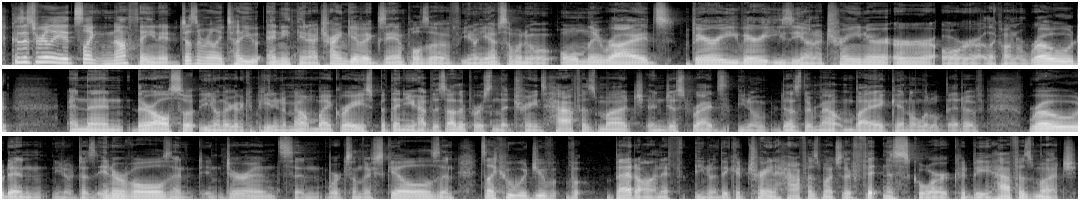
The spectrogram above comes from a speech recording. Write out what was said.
because it's really it's like nothing. It doesn't really tell you anything. I try and give examples of you know you have someone who only rides very very easy on a trainer or or like on a road, and then they're also you know they're going to compete in a mountain bike race. But then you have this other person that trains half as much and just rides you know does their mountain bike and a little bit of road and you know does intervals and endurance and works on their skills. And it's like who would you v- bet on if you know they could train half as much? Their fitness score could be half as much.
